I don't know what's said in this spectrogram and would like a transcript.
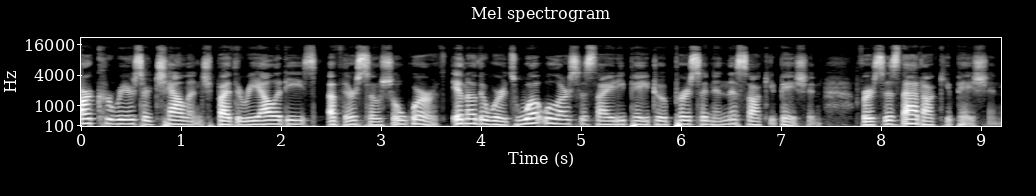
our careers are challenged by the realities of their social worth. In other words, what will our society pay to a person in this occupation versus that occupation?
